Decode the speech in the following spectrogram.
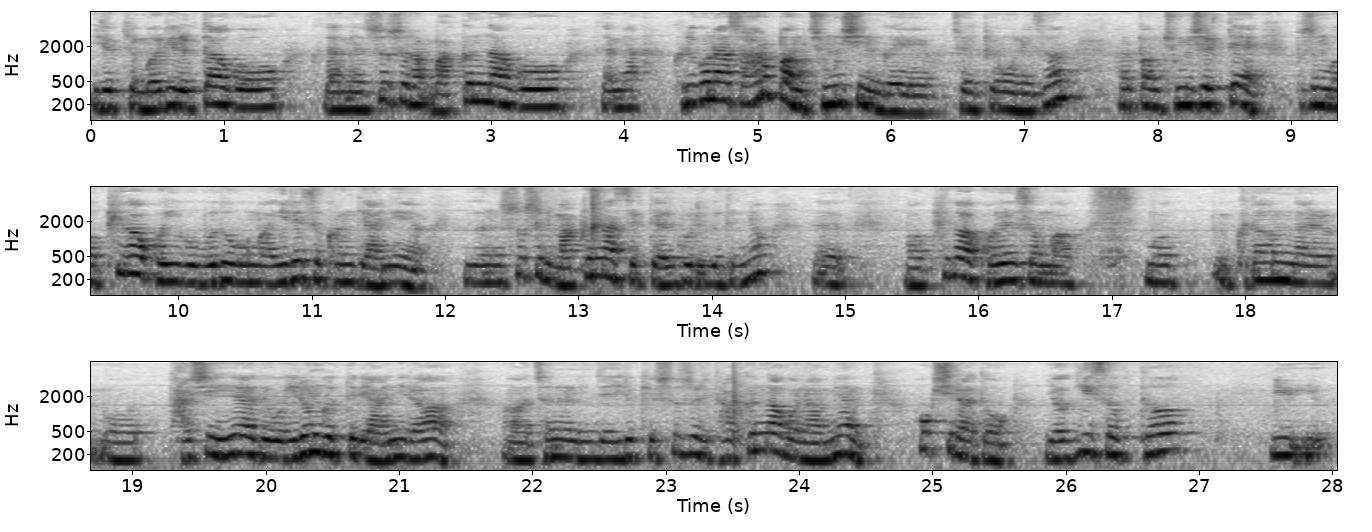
이렇게 머리를 따고 그다음에 수술 막 끝나고 그다음에 그리고 나서 하룻밤 주무시는 거예요. 저희 병원에서 하룻밤 주무실 때 무슨 뭐 피가 고이고 못 오고 막 이래서 그런 게 아니에요. 이거는 수술이 막 끝났을 때 얼굴이거든요. 에, 뭐 피가 고여서 막 뭐 그 다음 날 뭐 다시 해야 되고 이런 것들이 아니라 어, 저는 이제 이렇게 수술이 다 끝나고 나면 혹시라도 여기서부터 이, 이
